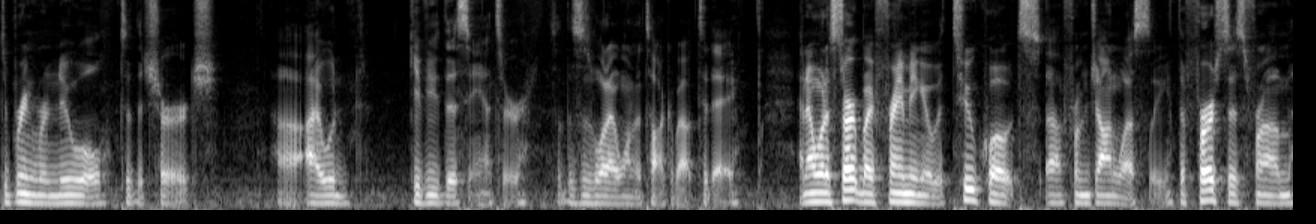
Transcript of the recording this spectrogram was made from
to bring renewal to the church, uh, I would give you this answer. So, this is what I want to talk about today. And I want to start by framing it with two quotes uh, from John Wesley. The first is from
